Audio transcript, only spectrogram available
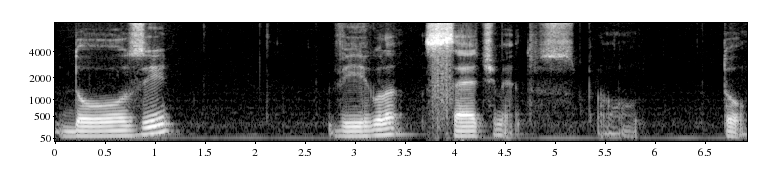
doze vírgula sete metros. Pronto.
